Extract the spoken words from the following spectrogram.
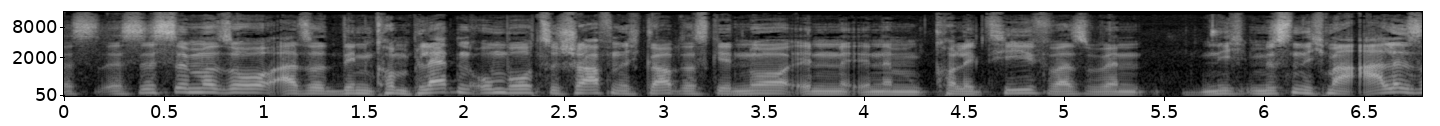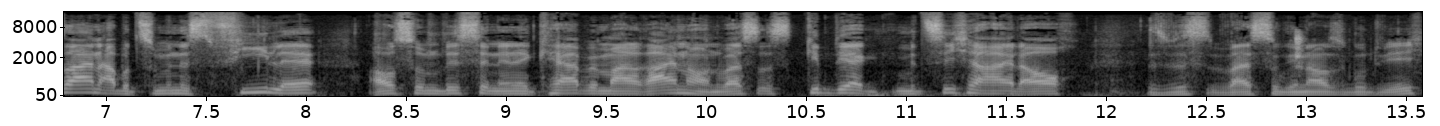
Es, es ist immer so, also den kompletten Umbruch zu schaffen, ich glaube, das geht nur in, in einem Kollektiv, weißt du, wenn nicht, müssen nicht mal alle sein, aber zumindest viele auch so ein bisschen in eine Kerbe mal reinhauen. Weißt du, es gibt ja mit Sicherheit auch, das weißt, weißt du genauso gut wie ich,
